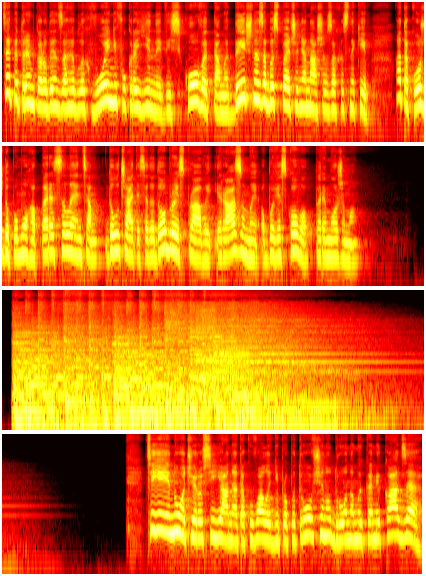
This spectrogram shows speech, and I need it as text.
Це підтримка родин загиблих воїнів України, військове та медичне забезпечення наших захисників, а також допомога переселенцям. Долучайтеся до доброї справи, і разом ми обов'язково переможемо. Цієї ночі росіяни атакували Дніпропетровщину дронами камікадзе,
